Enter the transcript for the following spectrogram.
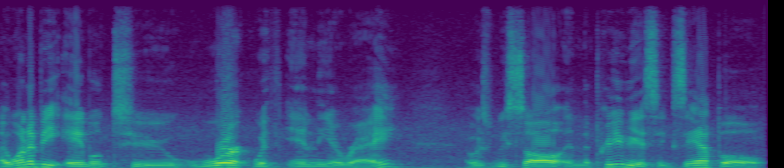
I want to be able to work within the array. As we saw in the previous example,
